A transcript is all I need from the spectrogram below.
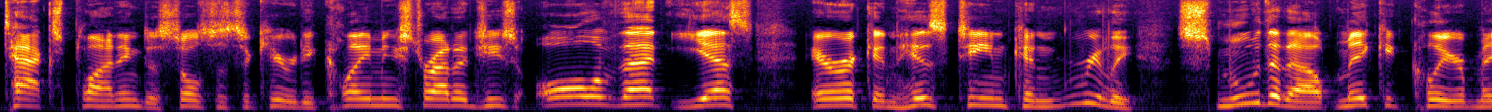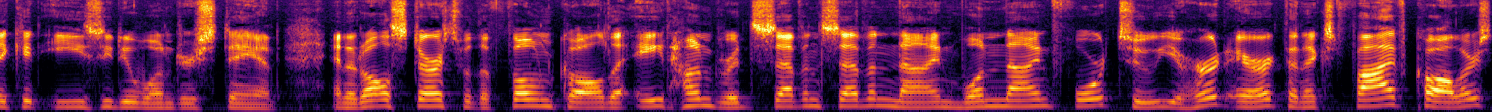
tax planning to Social Security claiming strategies. All of that, yes, Eric and his team can really smooth it out, make it clear, make it easy to understand. And it all starts with a phone call to 800 779 1942. You heard Eric. The next five callers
